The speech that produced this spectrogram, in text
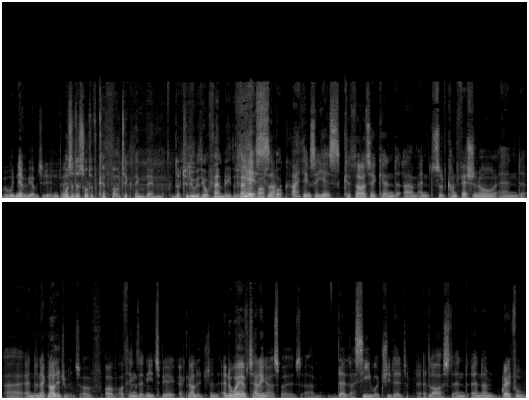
would never be able to do it in person. Was it a sort of cathartic thing then, the, to do with your family, the family yes, part of the book? I, I think so. Yes, cathartic and um, and sort of confessional and uh, and an acknowledgement of, of, of things that need to be acknowledged and, and a way of telling her, I suppose, um, that I see what she did at last and, and I'm grateful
